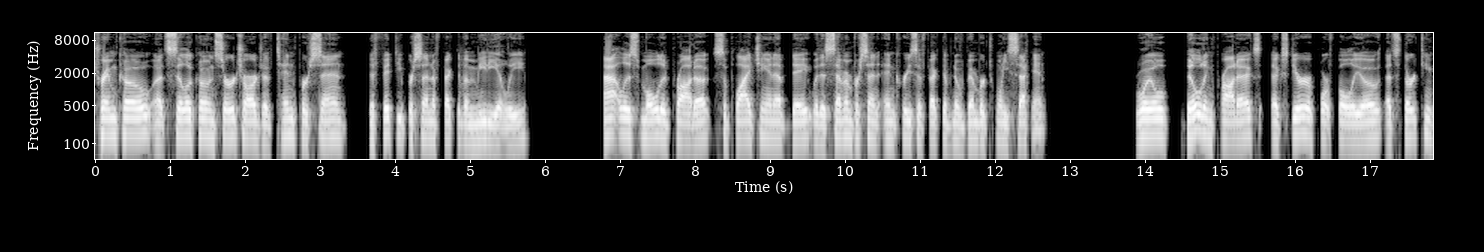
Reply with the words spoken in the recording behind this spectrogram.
Tremco, that's silicone surcharge of 10% to 50% effective immediately. Atlas molded products, supply chain update with a 7% increase effective November 22nd. Royal building products, exterior portfolio, that's 13%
